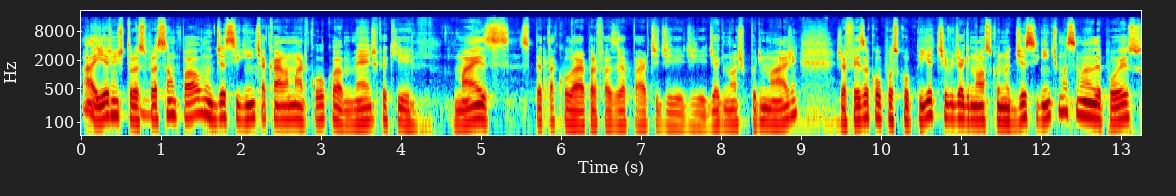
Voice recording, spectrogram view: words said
Aí a gente trouxe para São Paulo. No dia seguinte, a Carla marcou com a médica que mais espetacular para fazer a parte de, de, diagnóstico por imagem. Já fez a colposcopia, tive o diagnóstico no dia seguinte. Uma semana depois,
